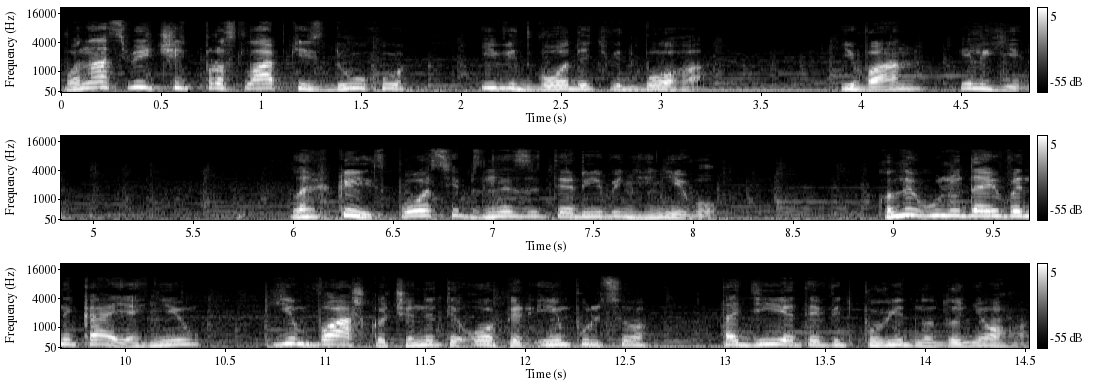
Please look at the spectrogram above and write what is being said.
Вона свідчить про слабкість духу і відводить від Бога. Іван Ільїн Легкий спосіб знизити рівень гніву. Коли у людей виникає гнів, їм важко чинити опір імпульсу та діяти відповідно до нього.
